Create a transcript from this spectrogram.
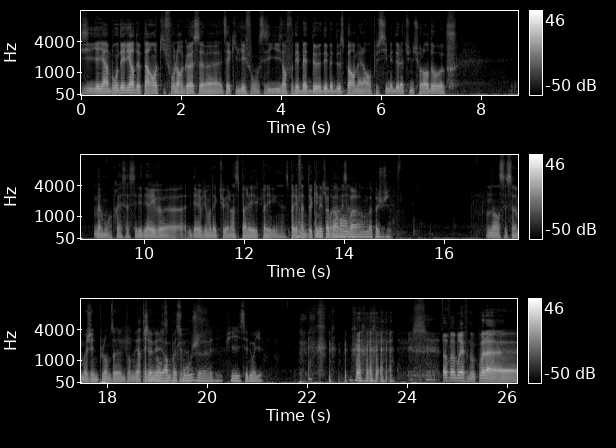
il y, a- il y a un bon délire de parents qui font leurs gosses, euh, tu sais, qui les font, ils en font des bêtes de des bêtes de sport, mais alors en plus ils mettent de la thune sur leur dos. euh, mais bon, après ça c'est les dérives, euh, les dérives du monde actuel. hein, c'est pas les, pas les, pas les On- fan on tokens n'est pas parents, on va, on va pas juger. Non, c'est ça. Moi j'ai une plante, une plante verte. J'avais un donc, poisson rouge et puis il s'est noyé. enfin bref, donc voilà, euh,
